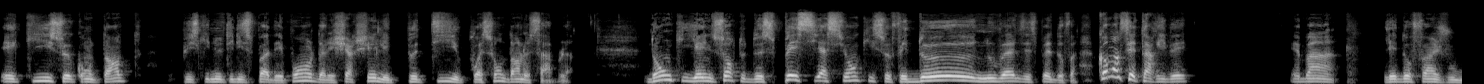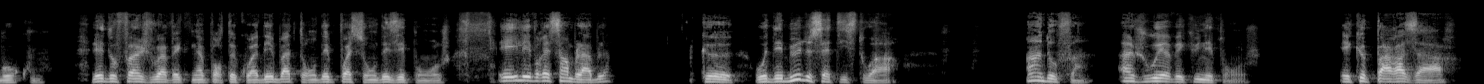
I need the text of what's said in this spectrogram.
et qui se contentent puisqu'ils n'utilisent pas d'éponge, d'aller chercher les petits poissons dans le sable. Donc, il y a une sorte de spéciation qui se fait de nouvelles espèces de dauphins. Comment c'est arrivé? Eh ben, les dauphins jouent beaucoup. Les dauphins jouent avec n'importe quoi, des bâtons, des poissons, des éponges. Et il est vraisemblable que, au début de cette histoire, un dauphin a joué avec une éponge. Et que par hasard,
